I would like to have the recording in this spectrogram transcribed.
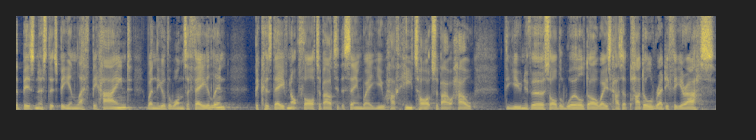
the business that's being left behind when the other ones are failing because they've not thought about it the same way you have. He talks about how the universe or the world always has a paddle ready for your ass.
